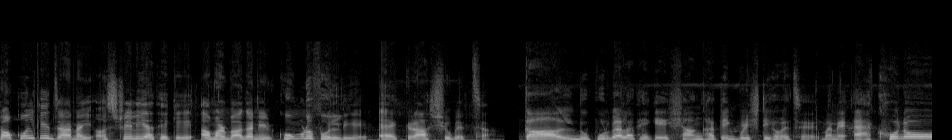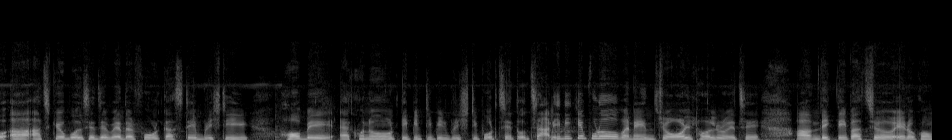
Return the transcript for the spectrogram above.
সকলকে জানাই অস্ট্রেলিয়া থেকে আমার বাগানের কুমড়ো ফুল দিয়ে এক রাস শুভেচ্ছা। কাল দুপুরবেলা থেকে সাংঘাতিক বৃষ্টি হয়েছে। মানে এখনও আজকেও বলছে যে ওয়েদার ফোরকাস্টে বৃষ্টি হবে। এখনও টিপির টিপির বৃষ্টি পড়ছে। তো চারিদিকে পুরো মানে জল ঠল রয়েছে। দেখতেই পাচ্ছ এরকম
